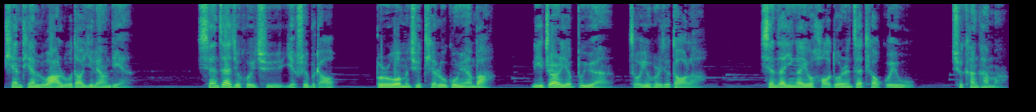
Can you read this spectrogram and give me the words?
天天撸啊撸到一两点。”现在就回去也睡不着，不如我们去铁路公园吧，离这儿也不远，走一会儿就到了。现在应该有好多人在跳鬼舞，去看看嘛。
